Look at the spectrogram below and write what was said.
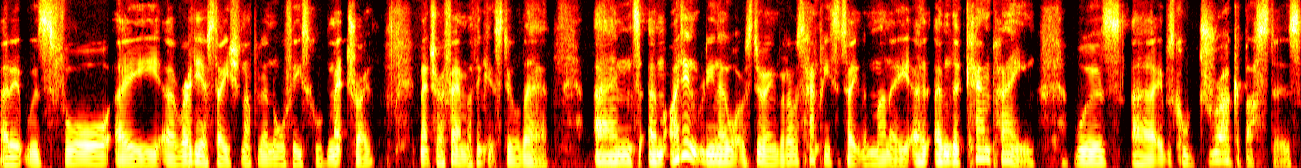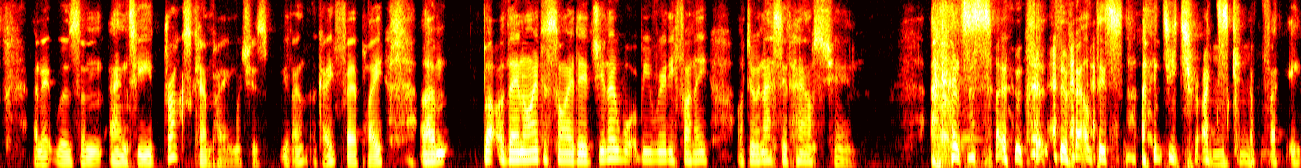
and it was for a, a radio station up in the northeast called Metro, Metro FM. I think it's still there, and um, I didn't really know what I was doing, but I was happy to take the money. Uh, and the campaign was uh, it was called Drug Busters, and it was an anti-drugs campaign, which is you know okay, fair play. Um, but then I decided, you know what would be really funny? I'll do an acid house tune. And so throughout this anti-drugs Mm-hmm. campaign,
